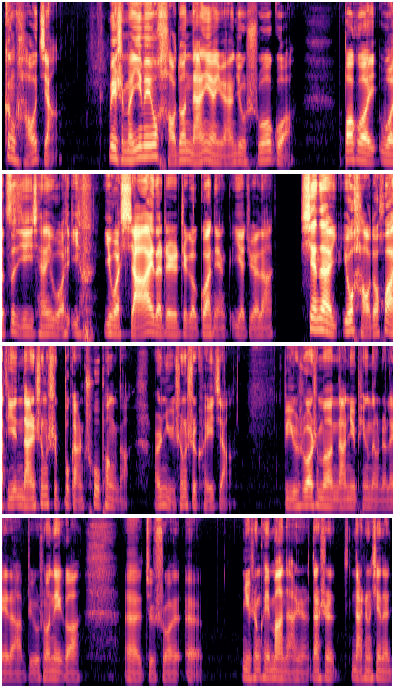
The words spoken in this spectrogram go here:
更好讲。为什么？因为有好多男演员就说过，包括我自己以前我以 以我狭隘的这个这个观点也觉得，现在有好多话题男生是不敢触碰的，而女生是可以讲。比如说什么男女平等之类的，比如说那个，呃，就是说呃，女生可以骂男人，但是男生现在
